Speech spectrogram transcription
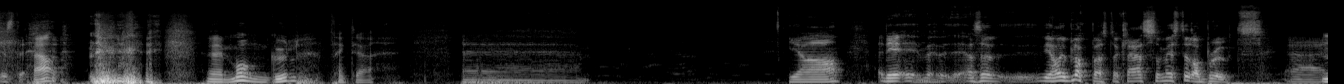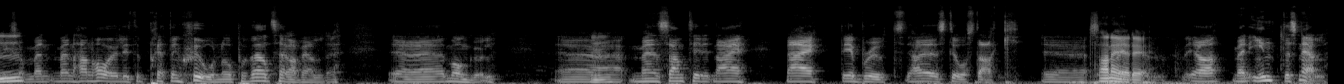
Just det. Ja. Eh, Mongul tänkte jag. Eh, ja, det, alltså, vi har ju Blockbuster Class som är stora brutes. Eh, Mm. liksom, men, men han har ju lite pretensioner på världsherravälde. Eh, Mongul. Eh, Mm. Men samtidigt, nej. Nej, det är brute. Han är stor och stark. Eh, Så han är men- det. Ja, men inte snäll.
